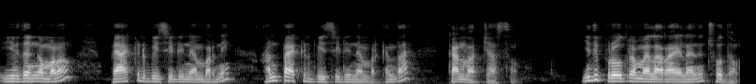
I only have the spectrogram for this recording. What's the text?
ఈ విధంగా మనం ప్యాక్డ్ బీసీడీ నెంబర్ని అన్ప్యాక్డ్ బీసీడీ నెంబర్ కింద కన్వర్ట్ చేస్తాం. ఇది ప్రోగ్రామ్ ఎలా రాయాలని చూద్దాం.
